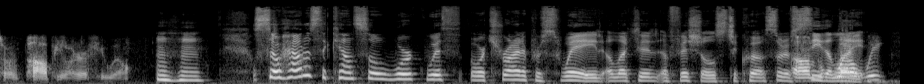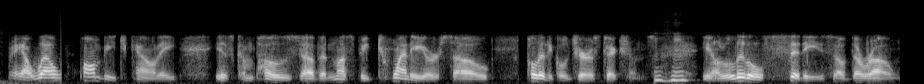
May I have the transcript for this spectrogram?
sort of popular, if you will. Mm-hmm. So, how does the council work with or try to persuade elected officials to sort of um, see the well, light? We, yeah, well, Palm Beach County is composed of, it must be 20 or so political jurisdictions, mm-hmm. you know, little cities of their own.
